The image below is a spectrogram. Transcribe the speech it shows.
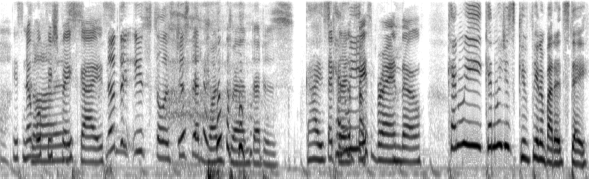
There's no more fish paste, guys. No, there is still. It's just that one brand that is. Guys, That's can the we best brand, though. Can we can we just give peanut butter its day?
